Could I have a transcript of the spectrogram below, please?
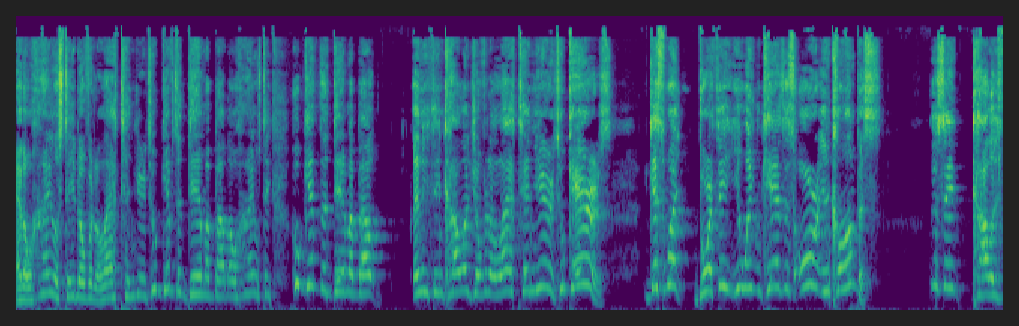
At Ohio State over the last 10 years, who gives a damn about Ohio State? Who gives a damn about anything college over the last 10 years? Who cares? Guess what, Dorothy? You ain't in Kansas or in Columbus. This ain't college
